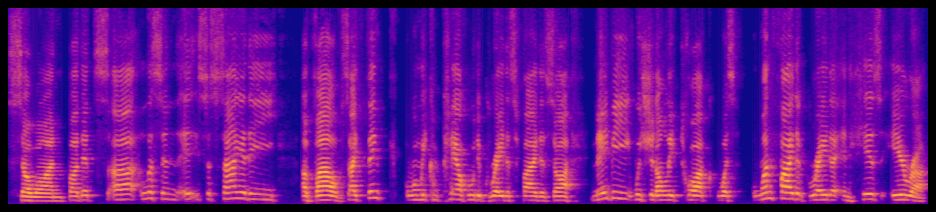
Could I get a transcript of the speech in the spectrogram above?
so on. But it's, uh, listen, society evolves. I think when we compare who the greatest fighters are, maybe we should only talk was one fighter greater in his era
